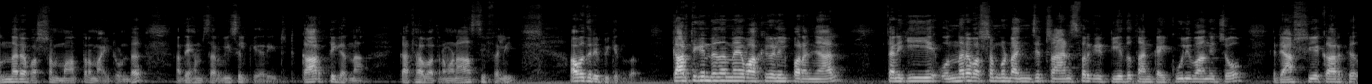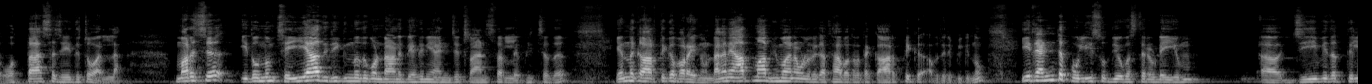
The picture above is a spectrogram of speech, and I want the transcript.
ഒന്നര വർഷം മാത്രമായിട്ടുണ്ട് അദ്ദേഹം സർവീസിൽ കയറിയിട്ടുണ്ട് കാർത്തിക് എന്ന കഥാപാത്രമാണ് ആസിഫ് അലി അവതരിപ്പിക്കുന്നത്. കാർത്തികിന്റെ തന്നെ വാക്കുകളിൽ പറഞ്ഞാൽ തനിക്ക് ഈ ഒന്നര വർഷം കൊണ്ട് അഞ്ച് ട്രാൻസ്ഫർ കിട്ടിയത് താൻ കൈക്കൂലി വാങ്ങിച്ചോ രാഷ്ട്രീയക്കാർക്ക് ഒത്താശ ചെയ്തിട്ടോ അല്ല. മറിച്ച് ഇതൊന്നും ചെയ്യാതിരിക്കുന്നത് കൊണ്ടാണ് ഇദ്ദേഹത്തിന് അഞ്ച് ട്രാൻസ്ഫർ ലഭിച്ചത് എന്ന് കാർത്തിക് പറയുന്നുണ്ട്. അങ്ങനെ ആത്മാഭിമാനമുള്ള ഒരു കഥാപാത്രത്തെ കാർത്തിക് അവതരിപ്പിക്കുന്നു. ഈ രണ്ട് പോലീസ് ഉദ്യോഗസ്ഥരുടെയും ജീവിതത്തിൽ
